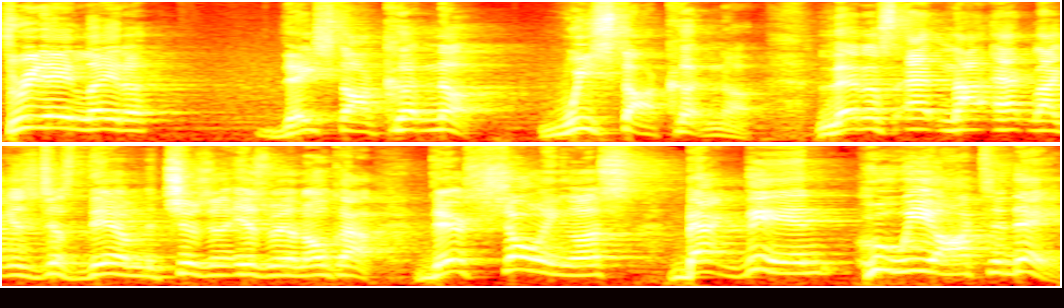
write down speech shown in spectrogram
three days later, They start cutting up. We start cutting up. Let us act, not act like it's just them, the children of Israel and Oka. They're showing us back then who we are today.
